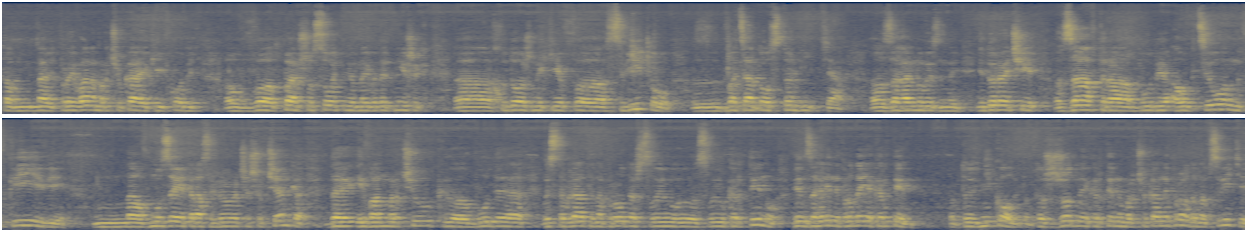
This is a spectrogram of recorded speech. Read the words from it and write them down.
там навіть про Івана Марчука, який входить в першу сотню найвидатніших е, художників е, світу з ХХ століття загальновизнаний. І, до речі, завтра буде аукціон в Києві в музеї Тараса Григоровича Шевченка, де Іван Марчук е, буде виставляти на продаж свою, свою картину. Він взагалі не продає картин. Тобто ніколи, тобто жодної картини Марчука не продано в світі,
